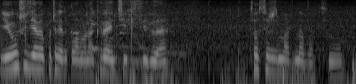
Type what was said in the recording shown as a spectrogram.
Już idziemy, poczekaj, tylko mama nakręci chwilę. Co chcesz zmarnować, no?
